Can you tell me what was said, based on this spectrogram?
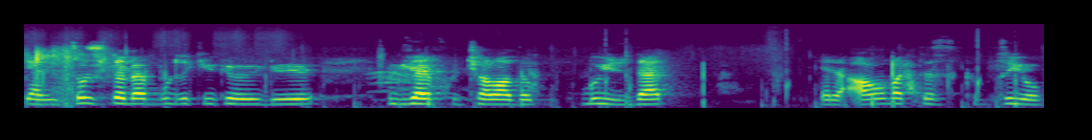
Yani sonuçta ben buradaki köylüyü güzel fırçaladım. Bu yüzden yani almakta sıkıntı yok.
